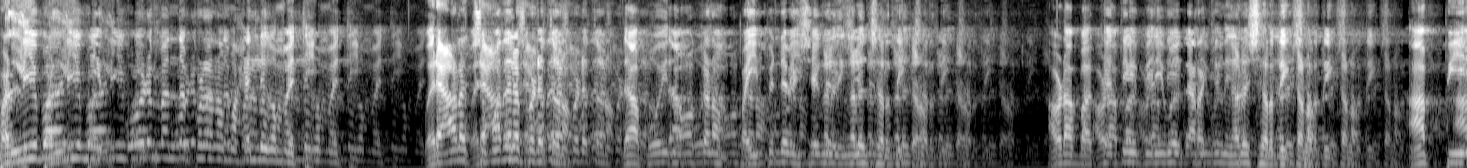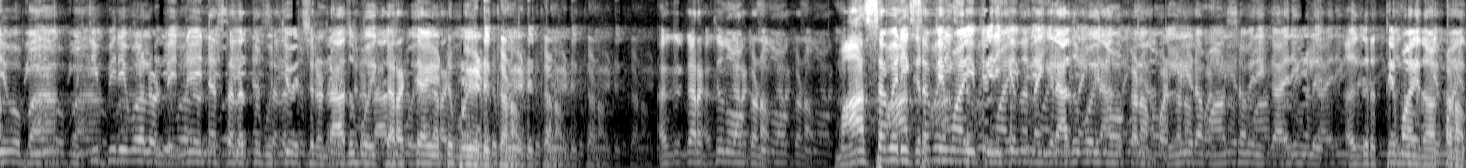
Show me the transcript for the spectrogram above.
പള്ളി പള്ളി പള്ളിയോടും ബന്ധപ്പെടണം മഹല്ല് കമ്മിറ്റി. ഒരാളെ ചുമതലപ്പെടുത്തണം. പോയി നോക്കണം. പൈപ്പിന്റെ വിഷയങ്ങൾ നിങ്ങൾ ശ്രദ്ധിക്കണം. അവിടെ ബക്കറ്റ് പിരിവ് കറക്റ്റ് നിങ്ങൾ ശ്രദ്ധിക്കണം. ആ പിരിവ് കുറ്റിപ്പിരിവുകളുണ്ട് ഇന്ന ഇന്ന സ്ഥലത്ത് കുറ്റി വെച്ചിട്ടുണ്ട്. അത് പോയി കറക്റ്റ് ആയിട്ട് പോയി എടുക്കണം. അതൊക്കെ കറക്റ്റ് നോക്കണം. മാസവരി കൃത്യമായി പിരിക്കുന്നുണ്ടെങ്കിൽ അത് പോയി നോക്കണം. പള്ളിയുടെ മാസവരി കാര്യങ്ങൾ അത് കൃത്യമായി നോക്കണം.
